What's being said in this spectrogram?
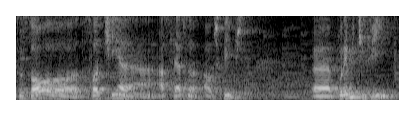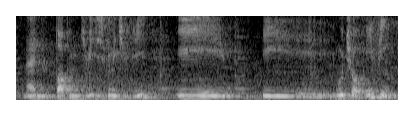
tu só, tu só tinha acesso aos clipes uh, por MTV, né? Top MTV, Disque MTV e, e Multishow. Enfim,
